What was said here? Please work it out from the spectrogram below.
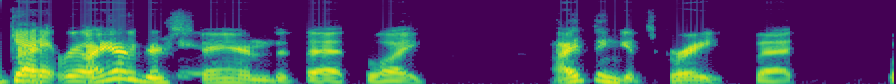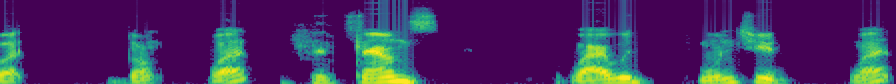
get I, it real I quick up here. understand that, like, I think it's great that, but don't what? It sounds. Why would? Wouldn't you? What?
